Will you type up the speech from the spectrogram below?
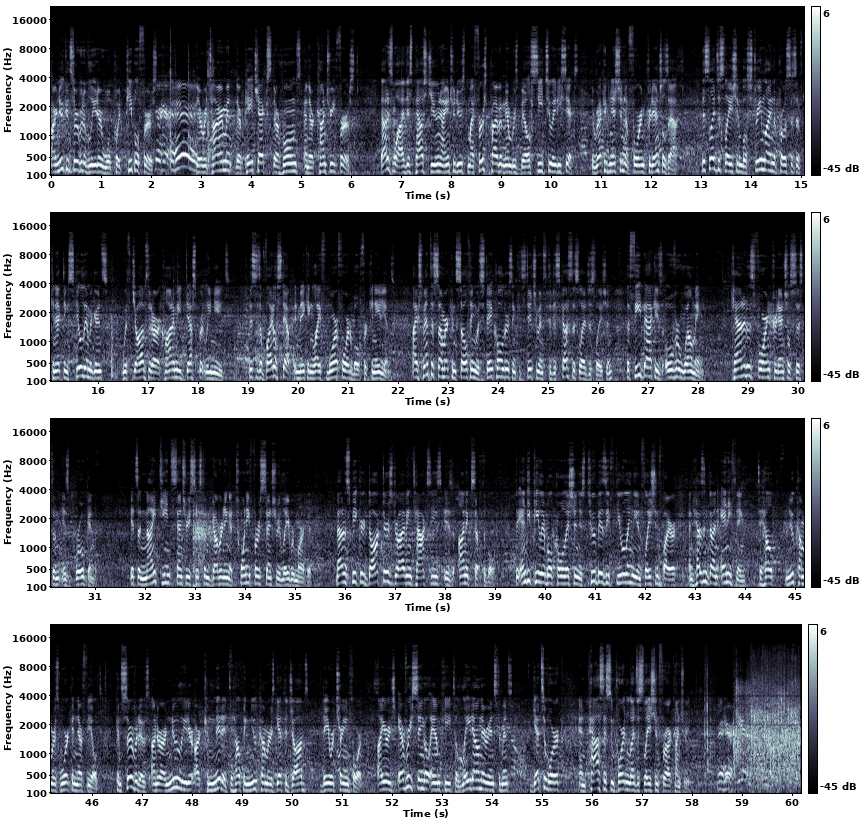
Our new Conservative leader will put people first. Their retirement, their paychecks, their homes, and their country first. That is why this past June I introduced my first private member's bill, C-286, the Recognition of Foreign Credentials Act. This legislation will streamline the process of connecting skilled immigrants with jobs that our economy desperately needs. This is a vital step in making life more affordable for Canadians. I've spent the summer consulting with stakeholders and constituents to discuss this legislation. The feedback is overwhelming. Canada's foreign credential system is broken. It's a 19th century system governing a 21st century labour market. Madam Speaker, doctors driving taxis is unacceptable. The NDP Liberal Coalition is too busy fueling the inflation fire and hasn't done anything to help newcomers work in their fields. Conservatives, under our new leader, are committed to helping newcomers get the jobs they were trained for. I urge every single MP to lay down their instruments, get to work, and pass this important legislation for our country. Hear, hear.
